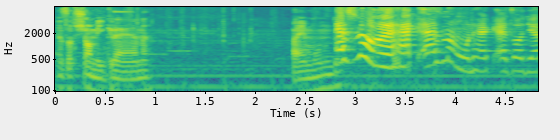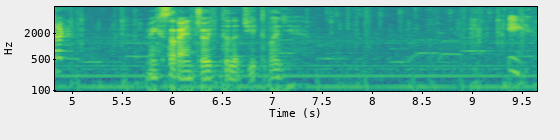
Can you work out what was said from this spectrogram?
Ez a Samigrán. Diamond. Ez non hack, ez non hack, ez a gyerek. Még szerencsé, hogy te legit vagy. Így.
